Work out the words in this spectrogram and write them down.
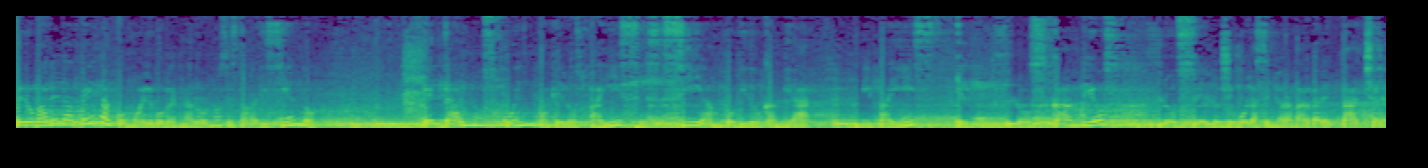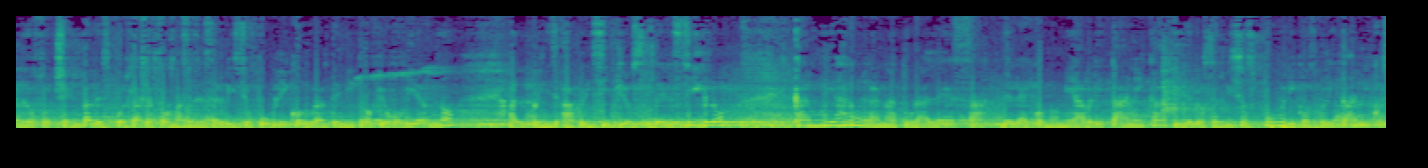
Pero vale la pena, como el gobernador nos estaba diciendo, el darnos cuenta que los países sí han podido cambiar. Mi país, los cambios los, eh, los llevó la señora Margaret Thatcher en los 80, después las reformas en el servicio público durante mi propio gobierno al, a principios del siglo, cambiaron la naturaleza de la economía británica y de los servicios públicos británicos.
